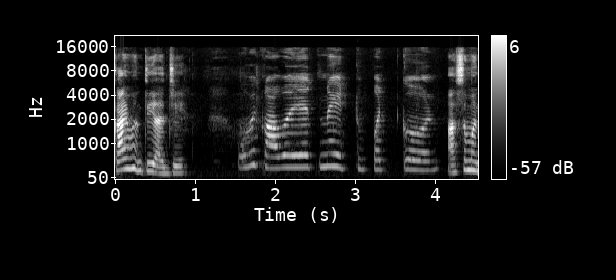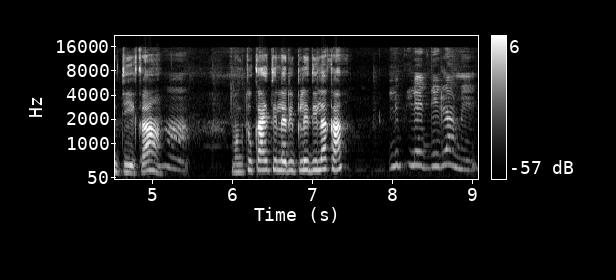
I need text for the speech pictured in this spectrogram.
काय म्हणती आजी? ओवी कावर येत नाही तू पटकन? असं म्हणतीये का? हा. मग तू काय तिला रिप्लाय दिला का? लिपले दिला मी.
